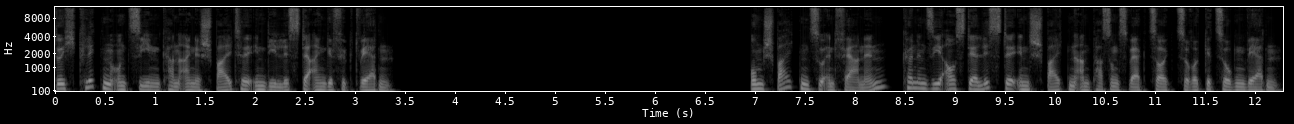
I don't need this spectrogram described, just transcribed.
Durch Klicken und Ziehen kann eine Spalte in die Liste eingefügt werden. Um Spalten zu entfernen, können sie aus der Liste ins Spaltenanpassungswerkzeug zurückgezogen werden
